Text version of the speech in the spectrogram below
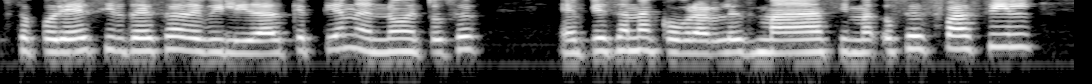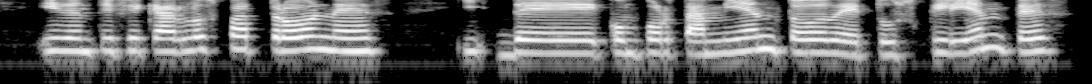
se podría decir, de esa debilidad que tienen, ¿no? Entonces empiezan a cobrarles más y más. O sea, es fácil identificar los patrones de comportamiento de tus clientes.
